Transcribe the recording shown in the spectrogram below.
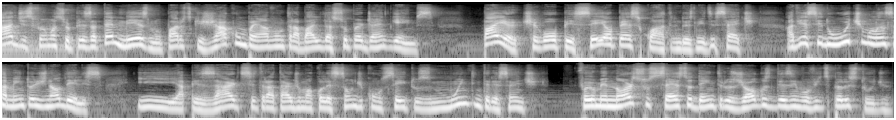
Hades foi uma surpresa até mesmo para os que já acompanhavam o trabalho da Supergiant Games. Pyre, que chegou ao PC e ao PS4 em 2017, havia sido o último lançamento original deles, e, apesar de se tratar de uma coleção de conceitos muito interessante, foi o menor sucesso dentre os jogos desenvolvidos pelo estúdio.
